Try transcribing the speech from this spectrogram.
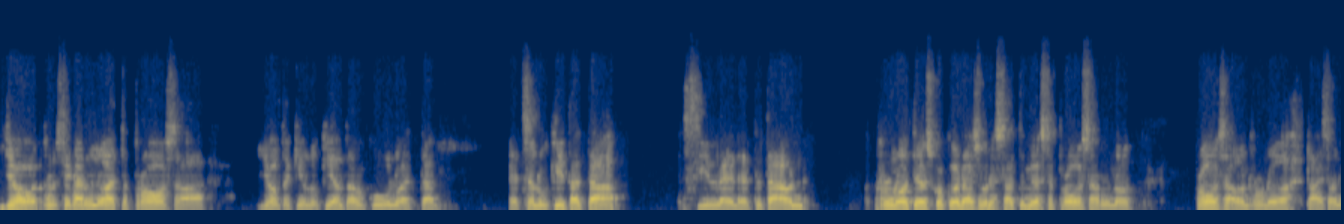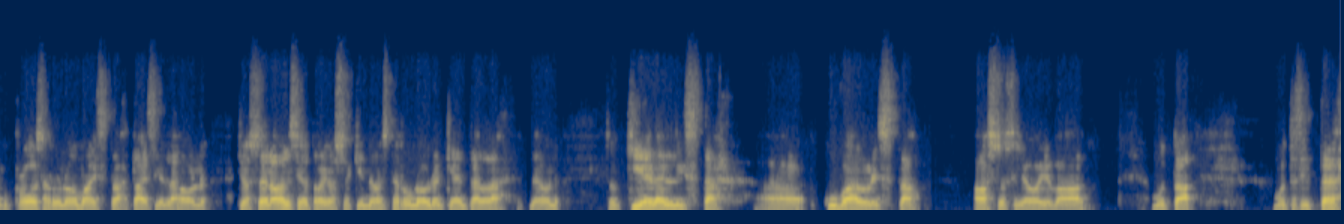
joo, sekä runoa että proosaa. Joltakin lukijalta on kuullut, että, että se luki tätä silleen, että tämä on runoteos kokonaisuudessa, että myös se proosaruno, proosa on runoa, tai se on niin proosarunomaista, tai sillä on, jos sen ansiot on jossakin, ne on sitten runouden kentällä, ne on, se on kielellistä, ää, kuvallista, assosioivaa, mutta, mutta sitten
